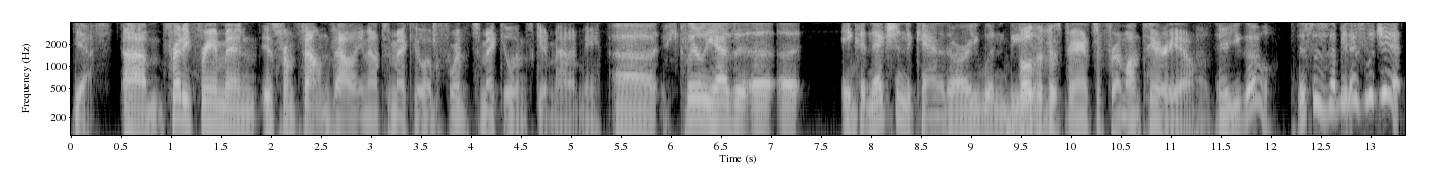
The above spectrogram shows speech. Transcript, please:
Yes. Um, Freddie Freeman is from Fountain Valley, not Temecula. Before the Temeculans get mad at me, Uh, he clearly has a, a, a, a connection to Canada, or he wouldn't be. both of his parents are from Ontario. Oh, there you go. This is, I mean, that's legit.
